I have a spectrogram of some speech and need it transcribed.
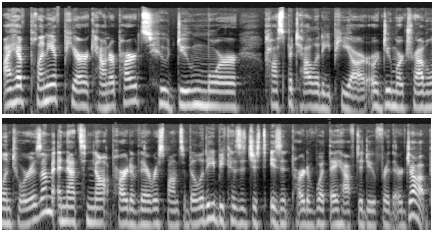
I have plenty of PR counterparts who do more hospitality PR or do more travel and tourism, and that's not part of their responsibility because it just isn't part of what they have to do for their job.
